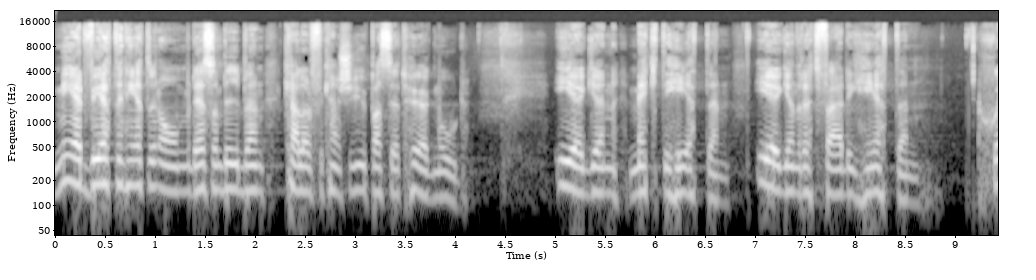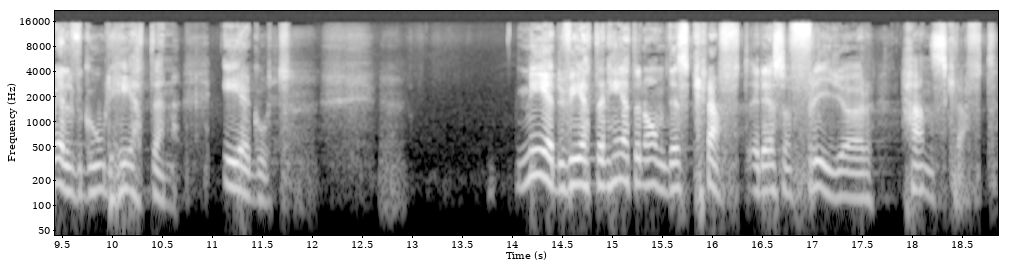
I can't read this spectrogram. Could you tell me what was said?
Medvetenheten om det som Bibeln kallar för kanske djupast sett högmod. Egenmäktigheten, egenrättfärdigheten, självgodheten, egot. Medvetenheten om dess kraft är det som frigör hans kraft.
